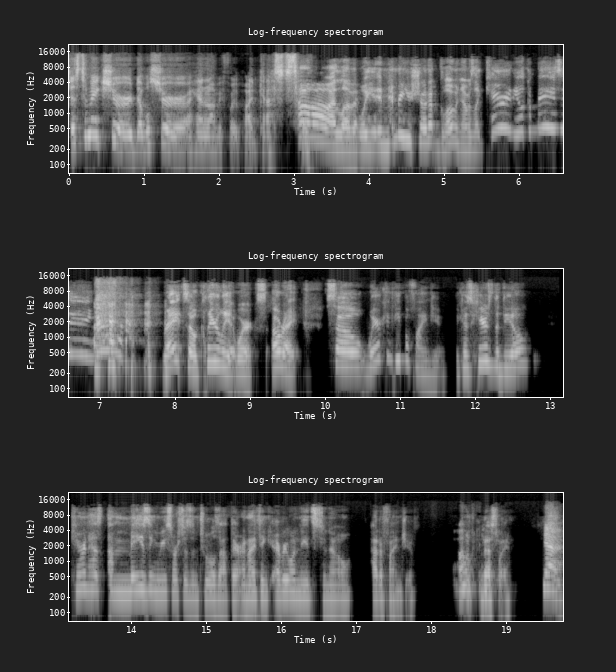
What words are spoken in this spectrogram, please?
just to make sure, double sure, I had it on before the podcast. So. Oh, I love it. Well, you, remember you showed up glowing. I was like, Karen, you look amazing. Yeah. right. So clearly it works. All right. So where can people find you? Because here's the deal. Karen has amazing resources and tools out there. And I think everyone needs to know how to find you. Oh, What's the best way? Yeah.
